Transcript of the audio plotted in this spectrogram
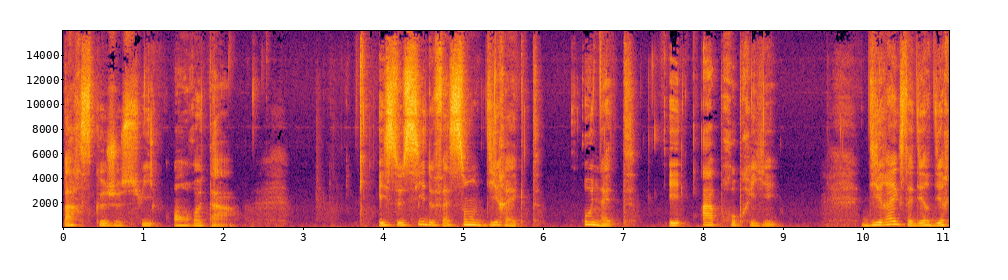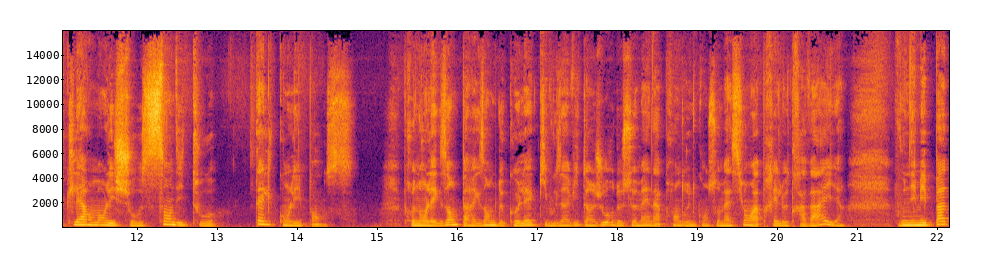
parce que je suis en retard. Et ceci de façon directe, honnête et appropriée. Direct, c'est-à-dire dire clairement les choses sans détour, telles qu'on les pense. Prenons l'exemple par exemple de collègues qui vous invitent un jour de semaine à prendre une consommation après le travail. Vous n'aimez pas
